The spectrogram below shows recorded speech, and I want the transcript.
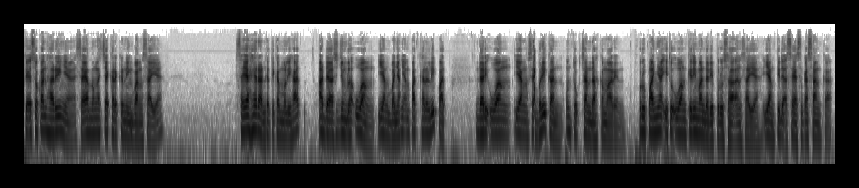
Keesokan harinya, saya mengecek rekening bank saya. Saya heran ketika melihat ada sejumlah uang yang banyaknya empat kali lipat dari uang yang saya berikan untuk candah kemarin. Rupanya itu uang kiriman dari perusahaan saya yang tidak saya sangka-sangka.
